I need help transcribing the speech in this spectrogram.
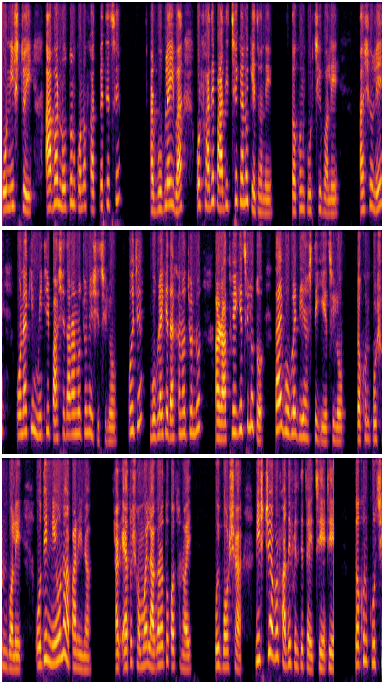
ও নিশ্চয়ই আবার নতুন কোনো ফাঁদ পেতেছে? আর বুবলাই বা ওর ফাঁদে পা দিচ্ছে কেন কে জানে? তখন কুর্চি বলে, আসলে ও নাকি মিঠির পাশে দাঁড়ানোর জন্য এসেছিল। ওই যে বুবলাইকে দেখানোর জন্য। আর রাত হয়ে গিয়েছিল তো, তাই বুবলাই দিয়ে আসতে গিয়েছিল। তখন প্রসূন বলে ওদের নিয়েও না পারি না আর এত সময় লাগারও তো কথা নয়। ওই বর্ষা নিশ্চয়ই আবার ফাঁদে ফেলতে চাইছে। তখন কুর্চি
